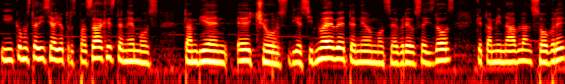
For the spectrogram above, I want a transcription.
Y como usted dice, hay otros pasajes, tenemos también Hechos 19, tenemos Hebreos 6.2, que también hablan sobre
